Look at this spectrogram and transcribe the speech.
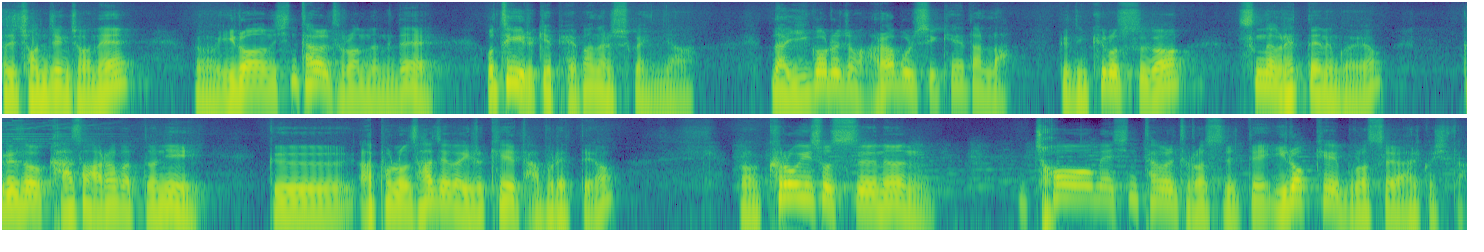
사실 전쟁 전에 어, 이런 신탁을 들었는데 어떻게 이렇게 배반할 수가 있냐. 나 이거를 좀 알아볼 수 있게 해달라. 그랬더니 키로스가 승낙을 했다는 거예요. 그래서 가서 알아봤더니 그 아폴론 사제가 이렇게 답을 했대요. 어, 크로이소스는 처음에 신탁을 들었을 때 이렇게 물었어야 할 것이다.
